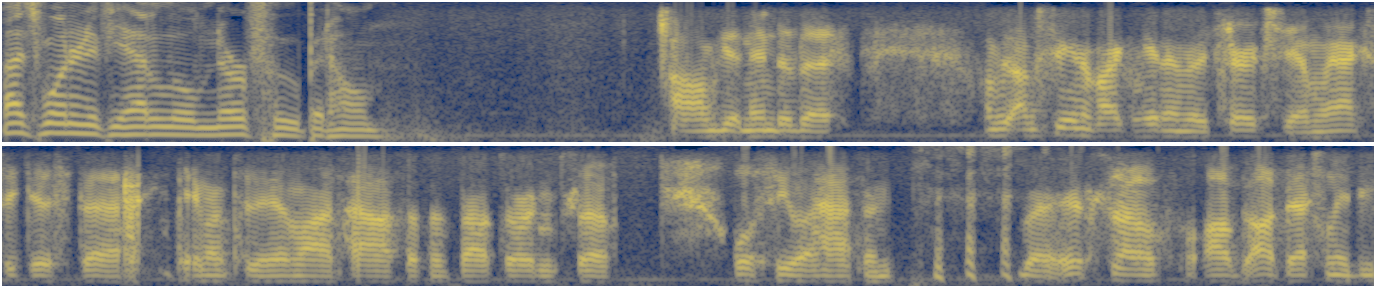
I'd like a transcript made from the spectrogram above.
I was wondering if you had a little Nerf hoop at home. Oh, I'm getting into the. I'm, I'm seeing if I can get into the church gym. We actually just uh, came up to the in-laws house up in South Jordan, so we'll see what happens. but if so, I'll, I'll definitely be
